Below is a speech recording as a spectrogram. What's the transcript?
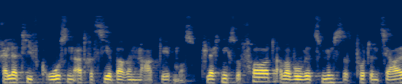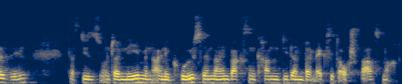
relativ großen adressierbaren Markt geben muss. Vielleicht nicht sofort, aber wo wir zumindest das Potenzial sehen, dass dieses Unternehmen in eine Größe hineinwachsen kann, die dann beim Exit auch Spaß macht.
